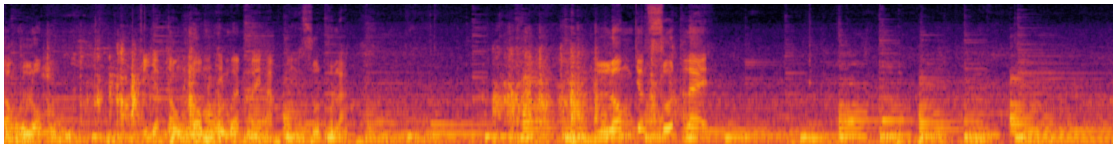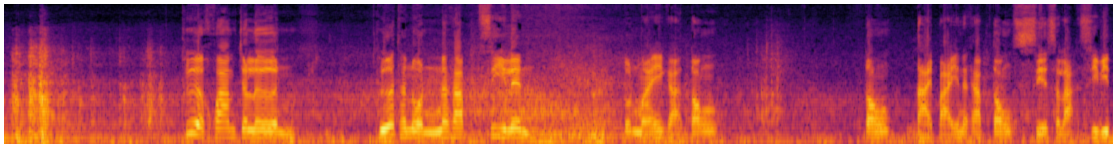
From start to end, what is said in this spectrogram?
ต้องล้ม ที่จะต้องล้มให้เบิดเลยครับนี่สุดพุ่นละล้มจนสุดเลยเพื่อความเจริญเพื่อถนนนะครับซี่เล่น ต้นไม้ก็ต้องต้องตายไปนะครับ ต้องเสียสละชีวิต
